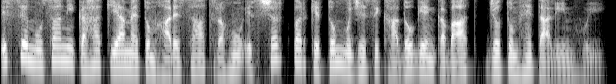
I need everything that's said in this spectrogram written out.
اس سے موسا نے کہا، کیا میں تمہارے ساتھ رہوں اس شرط پر کہ تم مجھے سکھا دو گے ان کا بات جو تمہیں تعلیم ہوئی؟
